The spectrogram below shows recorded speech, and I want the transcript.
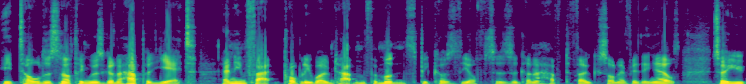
it told us nothing was going to happen yet, and in fact probably won't happen for months because the officers are going to have to focus on everything else. So you,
